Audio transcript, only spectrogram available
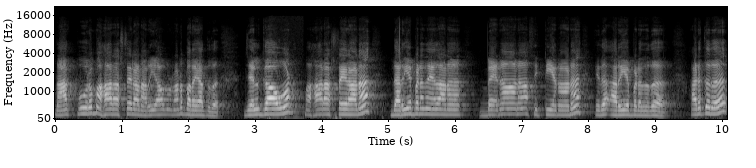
നാഗ്പൂർ മഹാരാഷ്ട്രയിലാണ്. അറിയാവുന്നതാണ് പറയാത്തത്. ജൽഗാവോൺ മഹാരാഷ്ട്രയിലാണ്. ഇത് അറിയപ്പെടുന്ന ഏതാണ്? ബനാന സിറ്റി എന്നാണ് ഇത് അറിയപ്പെടുന്നത്. അടുത്തത്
